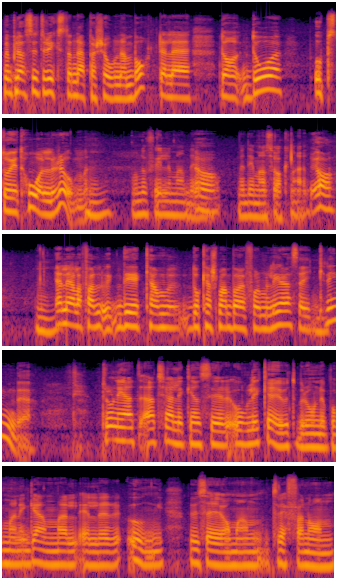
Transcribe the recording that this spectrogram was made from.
Men plötsligt rycks den där personen bort eller då, då uppstår ett hålrum. Mm. Och då fyller man det Ja. med det man saknar. Ja. Eller i alla fall, det kan, då kanske man börjar formulera sig kring det. Tror ni att, att kärleken ser olika ut beroende på om man är gammal eller ung? Det vill säga om man träffar någon,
